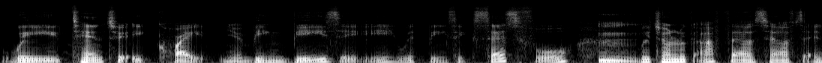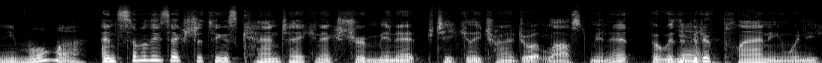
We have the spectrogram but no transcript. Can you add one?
we tend to equate you know being busy with being successful, Mm. we don't look after ourselves anymore. And some of these extra things can take an extra minute, particularly trying to do it last minute. But with a bit of planning, when you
